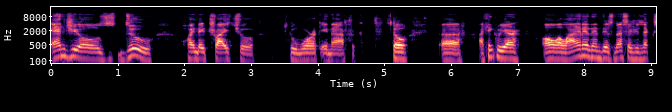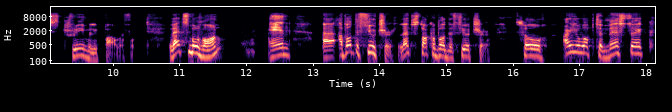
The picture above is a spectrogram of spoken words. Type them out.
ngos do when they try to to work in africa. So uh, i think we are all aligned and this message is extremely powerful. Let's move on. And uh, about the future. Let's talk about the future. So are you optimistic?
